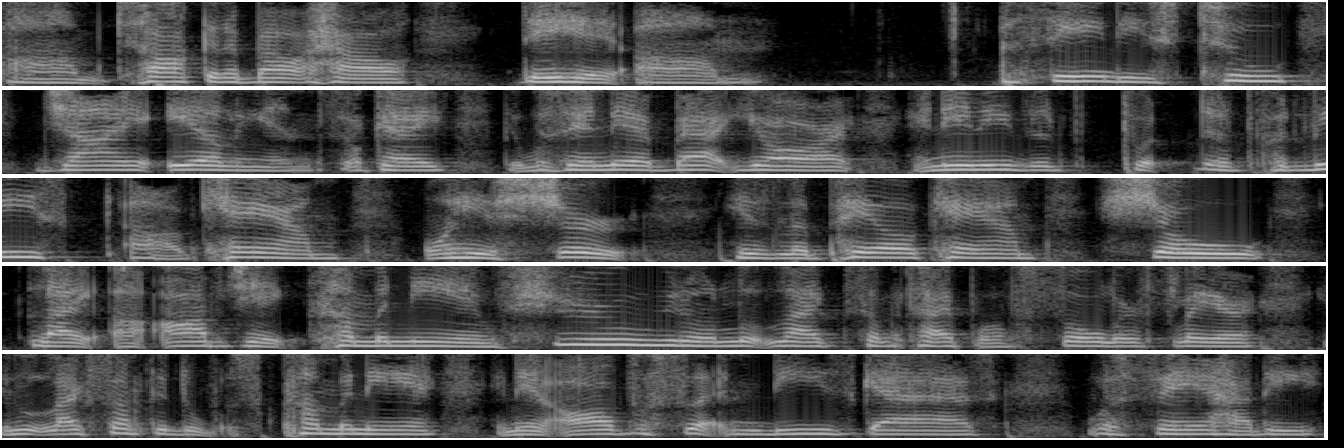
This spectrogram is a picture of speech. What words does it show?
um, talking about how they had, um, seeing these two giant aliens, okay, that was in their backyard, and then either put the police uh, cam on his shirt, his lapel cam showed like an object coming in, phew, you know, looked like some type of solar flare. It looked like something that was coming in, and then all of a sudden, these guys were saying how they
